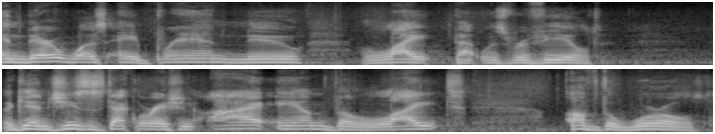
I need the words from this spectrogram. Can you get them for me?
and there was a brand new light that was revealed. Again, Jesus' declaration I am the light of the world.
